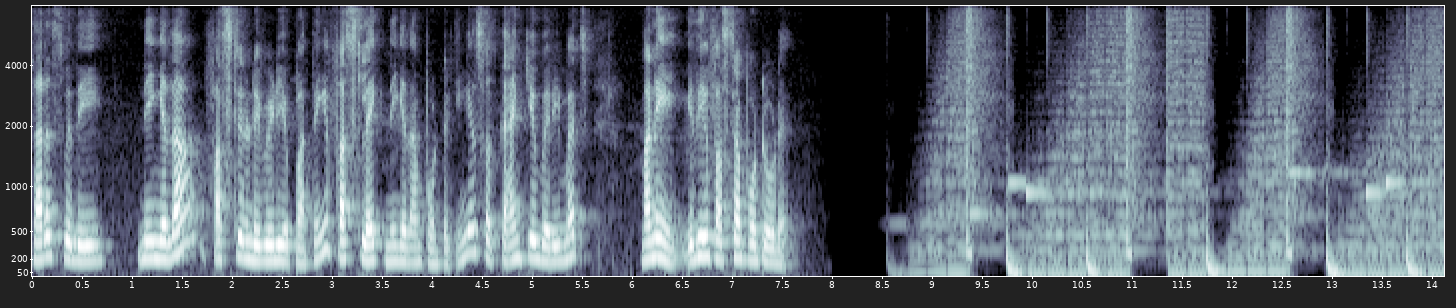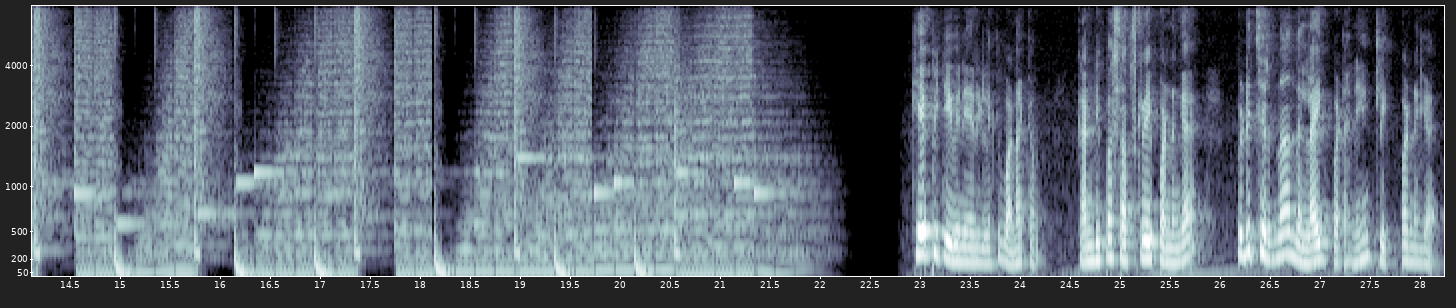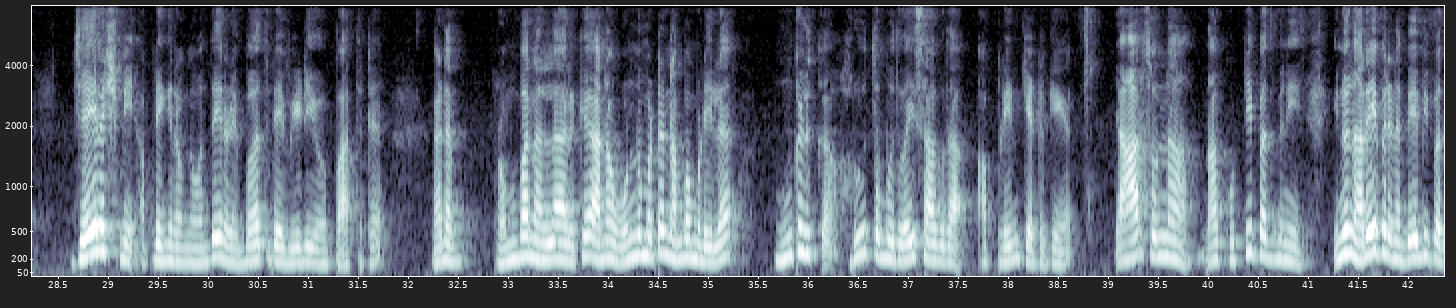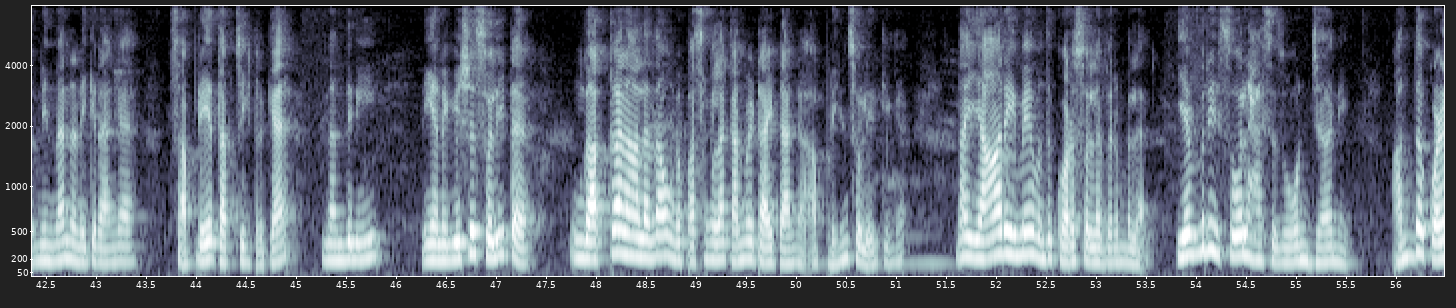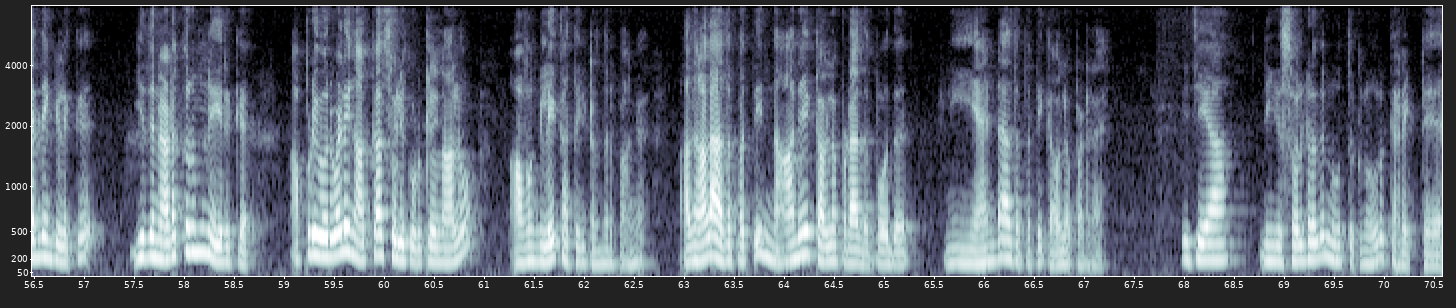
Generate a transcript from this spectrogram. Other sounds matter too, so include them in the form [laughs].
சரஸ்வதி நீங்கள் தான் ஃபஸ்ட் என்னுடைய வீடியோ பார்த்தீங்க. ஃபஸ்ட் லைக் நீங்கள் தான் போட்டிருக்கீங்க. So thank you very much Mani இதையும் ஃபஸ்ட்டாக போட்டு விடு. கேபிடிவி நேர்களுக்கு வணக்கம். கண்டிப்பாக சப்ஸ்கிரைப் பண்ணுங்கள் பிடிச்சிருந்தால் அந்த லைக் பட்டனையும் கிளிக் பண்ணுங்கள் ஜெயலக்ஷ்மி அப்படிங்கிறவங்க வந்து என்னுடைய பர்த்டே வீடியோவை பார்த்துட்டு மேடம் ரொம்ப நல்லா இருக்குது ஆனால் ஒன்று மட்டும் நம்ப முடியல. உங்களுக்கு அறுபத்தொம்போது வயசு ஆகுதா? அப்படின்னு கேட்டிருக்கீங்க. யார் சொன்னா? நான் குட்டி பத்மினி. இன்னும் நிறைய பேர் என்ன பேபி பத்மினின்னு தான் நினைக்கிறாங்க. ஸோ அப்படியே தப்பிச்சிக்கிட்டு இருக்கேன். நந்தினி நீ எனக்கு விஷயம் சொல்லிட்ட. உங்கள் அக்கானால தான் உங்கள் பசங்களாம் கன்வெர்ட் ஆகிட்டாங்க அப்படின்னு சொல்லியிருக்கீங்க. நான் யாரையுமே வந்து குறை சொல்ல விரும்பலை. Every soul has is own journey அந்த குழந்தைங்களுக்கு இது நடக்கணும்னு இருக்குது அப்படி ஒருவேளை எங்கள் அக்கா சொல்லி கொடுக்கலனாலும் அவங்களே கற்றுக்கிட்டு இருந்திருப்பாங்க. அதனால் அதை பற்றி நானே கவலைப்படாத போது நீ ஏன்டா அதை பற்றி கவலைப்படுற? விஜயா நீங்கள் சொல்கிறது நூற்றுக்கு நூறு கரெக்டு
